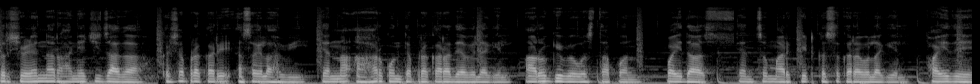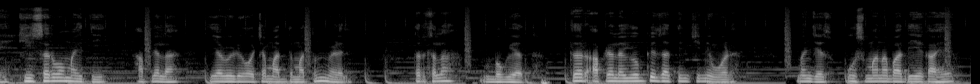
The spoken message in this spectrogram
तर शेळ्यांना राहण्याची जागा कशा प्रकारे असायला हवी? त्यांना आहार कोणत्या प्रकारात द्यावे लागेल? आरोग्य व्यवस्थापन पैदास त्यांचं मार्केट कसं करावं लागेल? फायदे ही सर्व माहिती आपल्याला या व्हिडिओच्या माध्यमातून मिळेल. तर चला बघूयात. तर आपल्याला योग्य जातींची निवड म्हणजेच उस्मानाबादी एक आहे.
